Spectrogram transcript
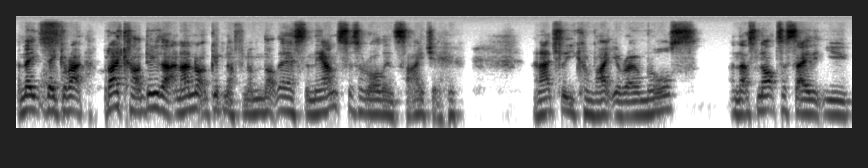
and they they go out, but I can't do that, and I'm not good enough, and I'm not this. And the answers are all inside you. And actually, you can write your own rules. And that's not to say that you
